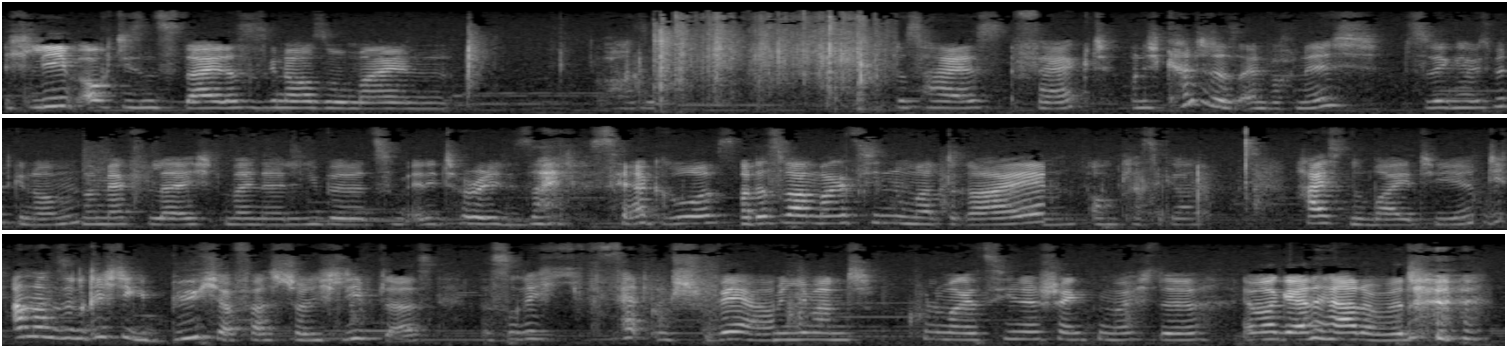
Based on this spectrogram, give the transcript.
Ich liebe auch diesen Style. Das ist genauso mein das heißt Fact. Und ich kannte das einfach nicht. Deswegen habe ich es mitgenommen. Man merkt vielleicht, meine Liebe zum Editorial Design ist sehr groß. Und das war Magazin Nummer 3. Auch ein Klassiker. Heißt Nobiety. Die anderen sind richtige Bücher fast schon. Ich liebe das. Das ist so richtig fett und schwer. Wenn mir jemand coole Magazine schenken möchte, immer gerne her damit.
